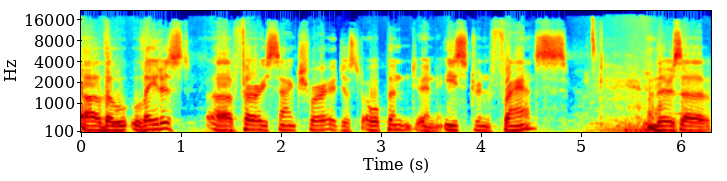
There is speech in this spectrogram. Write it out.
Uh, the latest uh, fairy sanctuary just opened in eastern France. There's a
